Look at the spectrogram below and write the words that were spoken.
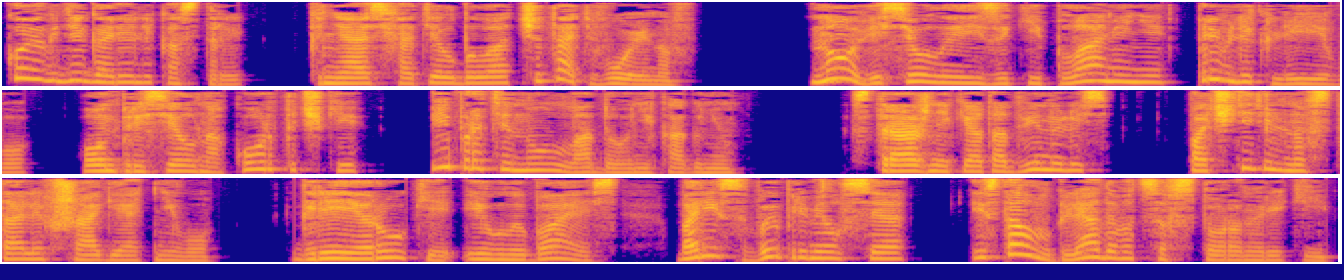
Кое-где горели костры. Князь хотел было отчитать воинов, но веселые языки пламени привлекли его. Он присел на корточки и протянул ладони к огню. Стражники отодвинулись, почтительно встали в шаге от него. Грея руки и улыбаясь, Борис выпрямился и стал вглядываться в сторону реки.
